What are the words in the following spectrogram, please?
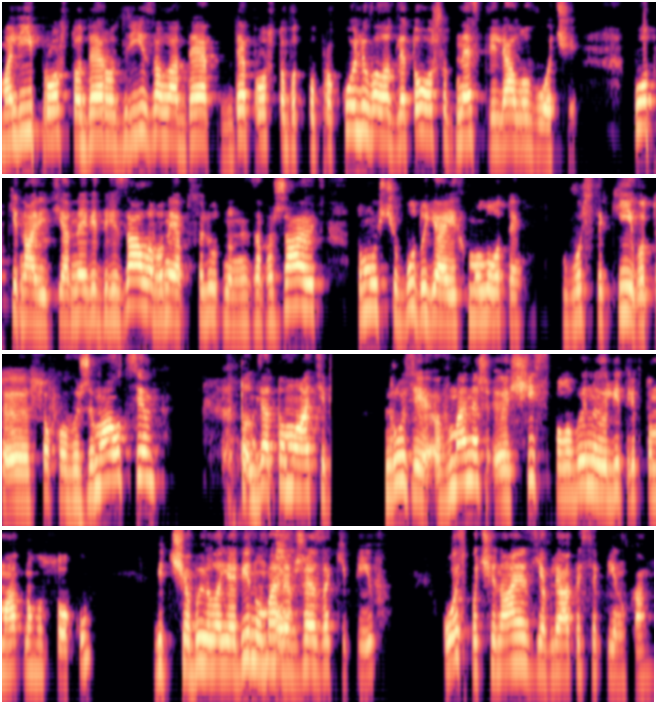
малі просто де розрізала, де, де просто от попроколювала для того, щоб не стріляло в очі. Попки навіть я не відрізала, вони абсолютно не заважають, тому що буду я їх молоти в ось такій от е, соковижималці для томатів. Друзі, в мене ж е, 6,5 літрів томатного соку. Відчавила я, він у мене вже закипів. Ось починає з'являтися пінка.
